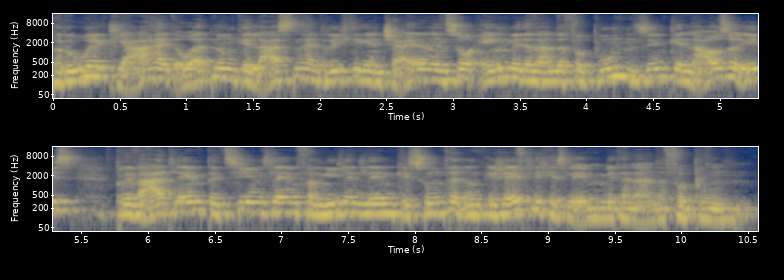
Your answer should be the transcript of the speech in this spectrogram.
Ruhe, Klarheit, Ordnung, Gelassenheit, richtige Entscheidungen so eng miteinander verbunden sind, genauso ist Privatleben, Beziehungsleben, Familienleben, Gesundheit und geschäftliches Leben miteinander verbunden.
